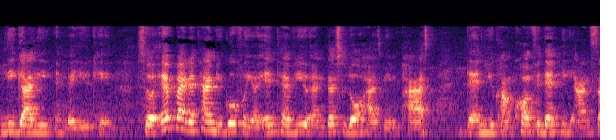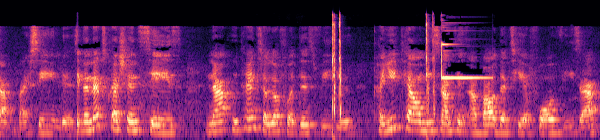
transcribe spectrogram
legally in the UK. So if by the time you go for your interview and this law has been passed, then you can confidently answer by saying this. The next question says, Naaku, thanks a lot for this video. Can you tell me something about the tier 4 visa?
